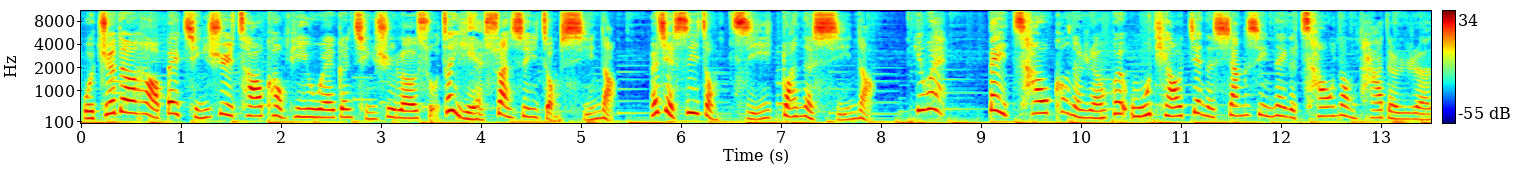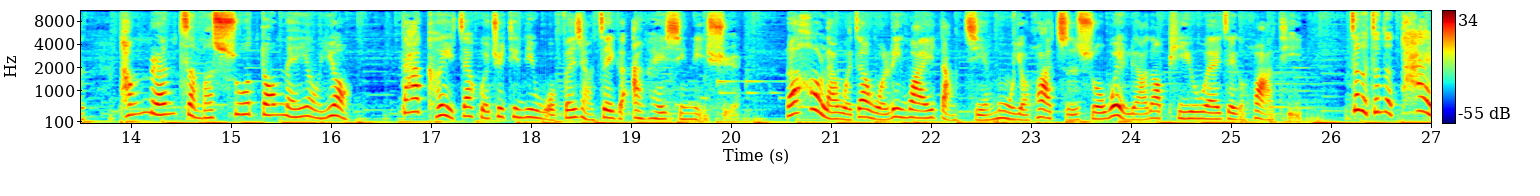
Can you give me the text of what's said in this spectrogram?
我觉得哈被情绪操控 PUA 跟情绪勒索，这也算是一种洗脑。而且是一种极端的洗脑，因为被操控的人会无条件的相信那个操弄他的人，旁人怎么说都没有用。大家可以再回去听听我分享这个暗黑心理学。然后后来我在我另外一档节目有话直说，我也聊到 PUA 这个话题。这个真的太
